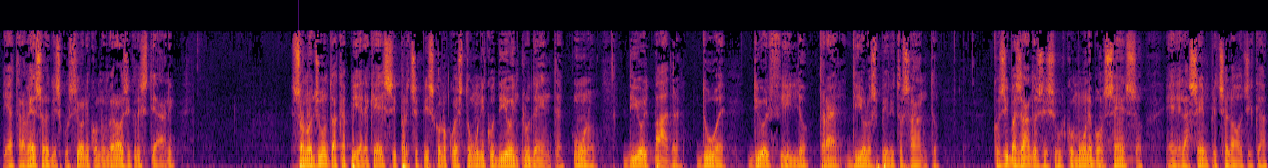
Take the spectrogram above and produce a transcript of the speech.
e attraverso le discussioni con numerosi cristiani, sono giunto a capire che essi percepiscono questo unico Dio includente. 1. Dio il Padre. 2. Dio il Figlio. 3. Dio lo Spirito Santo. Così basandosi sul comune buonsenso e la semplice logica,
